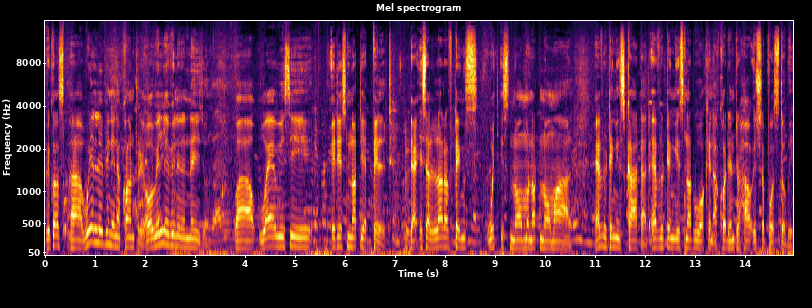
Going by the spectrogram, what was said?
because uh, we're living in a country or we're living in a nation uh, where we see it is not yet built. There is a lot of things which is normal, not normal. Everything is scattered. Everything is not working according to how it's supposed to be.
